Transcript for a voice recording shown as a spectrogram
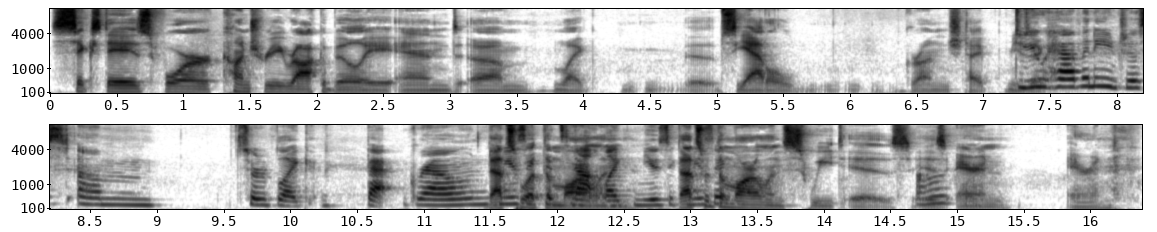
six days for country, rockabilly, and um, like uh, Seattle grunge type Music. Do you have any just um sort of like background that's music what the that's Marlin. not like music that's music? what the Marlin suite is. Is okay. Aaron, Aaron,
